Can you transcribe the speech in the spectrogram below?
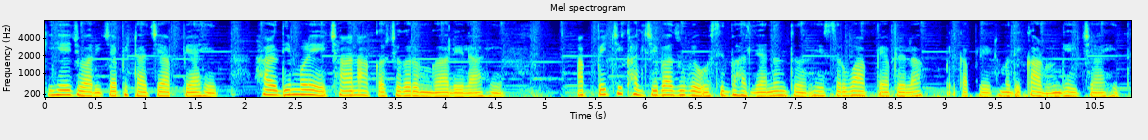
की हे ज्वारीच्या पिठाचे आप्पे आहेत. हळदीमुळे छान आकर्षक रंग आलेला आहे. आप्पेची खालची बाजू व्यवस्थित भाजल्यानंतर हे सर्व आप्पे आपल्याला एका प्लेटमध्ये काढून घ्यायचे आहेत.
